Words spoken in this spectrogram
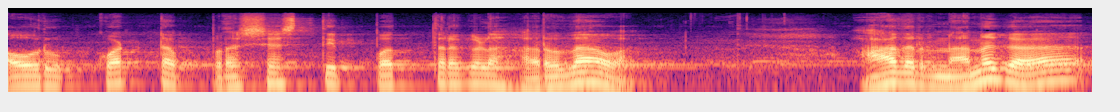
ಅವರು ಕೊಟ್ಟ ಪ್ರಶಸ್ತಿ ಪತ್ರಗಳು ಹರಿದಾವ. ಆದ್ರೆ ನನಗೆ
